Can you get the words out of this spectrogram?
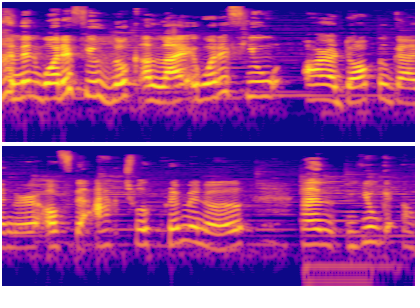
and then what if you look alike? What if you are a doppelganger of the actual criminal? And you get, oh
